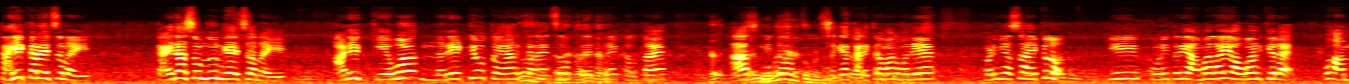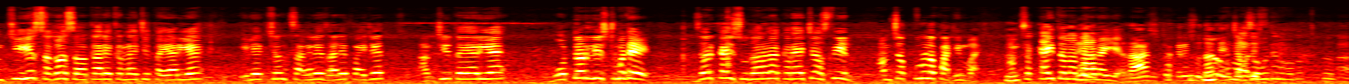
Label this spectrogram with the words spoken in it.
काही करायचं नाही कायदा समजून घ्यायचा नाही आणि केवळ नरेटिव्ह तयार करायचा प्रयत्न करताय आज मी तर सगळ्या कार्यक्रमांमध्ये पण मी असं ऐकलं की कोणीतरी आम्हालाही आव्हान केलंय. हो आमचीही सगळं सहकार्य करण्याची तयारी आहे. इलेक्शन चांगले झाले पाहिजेत. आमची तयारी आहे. वोटर लिस्टमध्ये जर काही सुधारणा करायच्या असतील आमचा पूर्ण पाठिंबा आहे. आमचं काही त्याला ना नाहीये. राज ठाकरे सुद्धा माझं त्यांच्यामध्ये होऊ दे ना बाबा.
